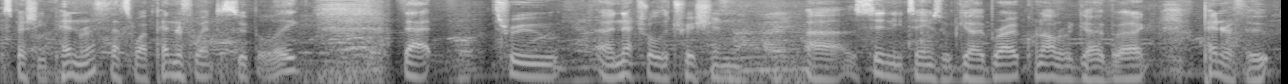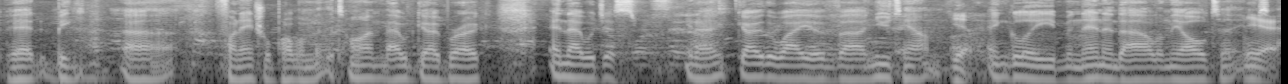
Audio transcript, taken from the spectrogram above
especially Penrith. That's why Penrith went to Super League. That through uh, natural attrition, uh, Sydney teams would go broke. Cronulla would go broke. Penrith, who had a big uh, financial problem at the time, they would go broke, and they would just, you know, go the way of uh, Newtown Yeah. and Glebe and Annandale and the old teams. Yeah.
